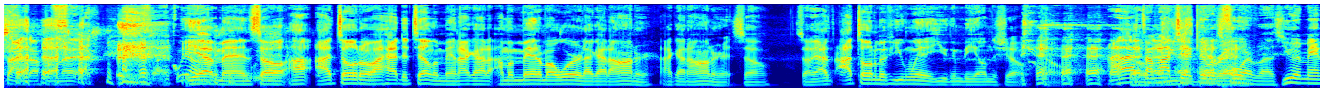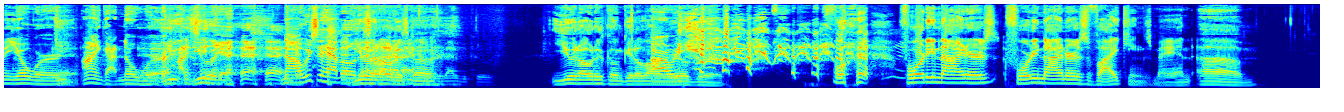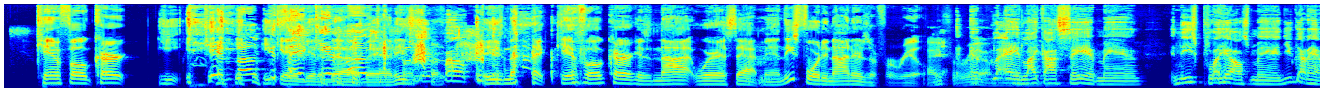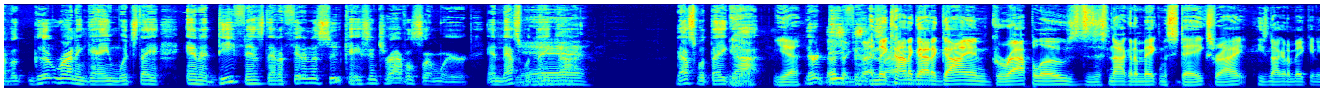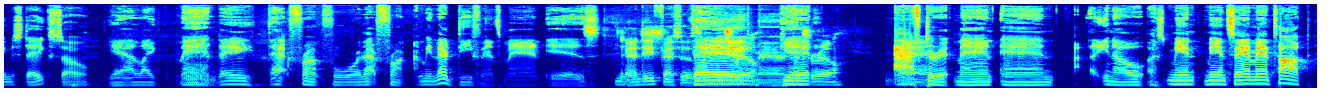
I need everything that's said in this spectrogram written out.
Signed off on that. Yeah, man. So I, I told him I had to tell him, man, I got I'm a man of my word. I got to honor. I got to honor it. So so I, I told him if you win it, you can be on the show. So, Last time I you checked, get there was ready. four of us. You and man of your word. I ain't got no word. you, and, nah, we should have Otis. You and. Otis gonna- cool. That'd be cool. you and Otis gonna get Are along we? real good. 49ers, 49ers, Vikings, man. Um, Kinfolk Kirk, he Kinfolk? he You can't say get it done, man. He's Kinfolk. he's not Kinfolk Kirk is not where it's at, man. These 49ers are for real. Hey, for real. And, hey, like I said, man, in these playoffs, man, you got to have a good running game, which they and a defense that'll fit in a suitcase and travel somewhere, and that's what they got. That's what they got. Yeah. Their defense. exactly- And they kind of got a guy in Garoppolo who's just not going to make mistakes, right? He's not going to make any mistakes. So Yeah, like man, they that front four, that front. I mean, their defense, man, is That defense is They legit, man. get That's real. after it, man. And uh, you know, me and me and Sandman talked.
